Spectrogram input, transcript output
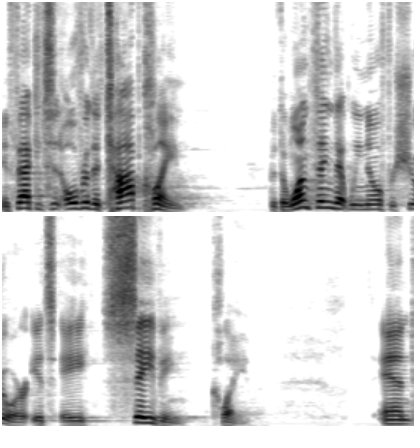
In fact, it's an over the top claim. But the one thing that we know for sure, it's a saving claim. And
